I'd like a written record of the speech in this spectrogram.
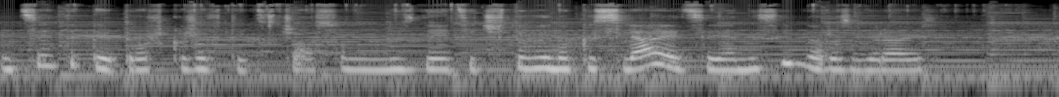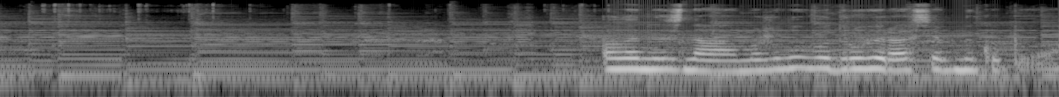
І цей такий трошки жовтить з часом. Мені здається, чи то він окисляється, я не сильно розбираюсь. Але не знаю, можливо, другий раз я б не купила.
